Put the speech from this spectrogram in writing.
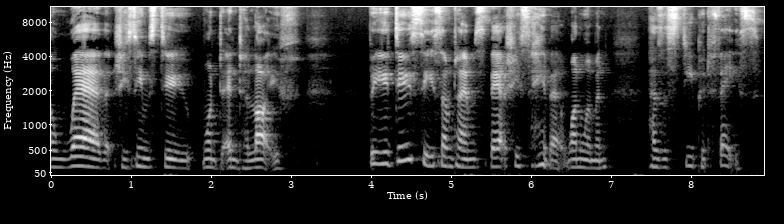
aware that she seems to want to end her life. But you do see sometimes they actually say that one woman has a stupid face.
